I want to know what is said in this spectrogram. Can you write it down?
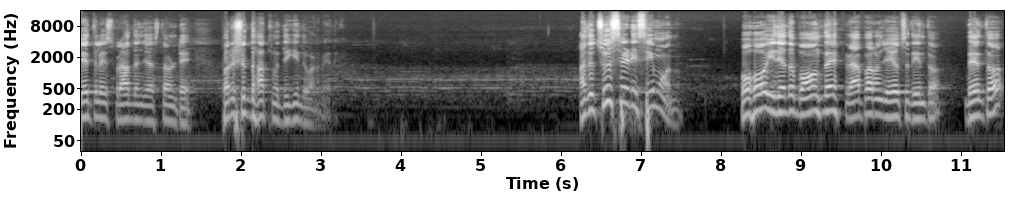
చేతులేసి ప్రార్థన చేస్తూ ఉంటే పరిశుద్ధాత్మ దిగింది వాడి మీద. అది చూసాడు ఈ సీమోను. ఓహో ఇదేదో బాగుంది వ్యాపారం చేయొచ్చు దీంతో దేంతో?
